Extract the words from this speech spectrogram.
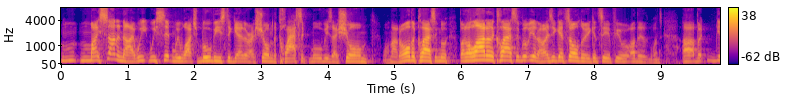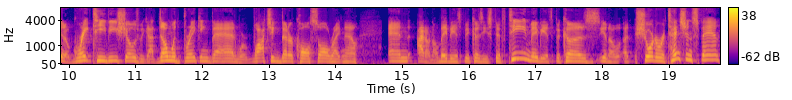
my son and I, we, we sit and we watch movies together. I show him the classic movies. I show him, well, not all the classic movies, but a lot of the classic movies. You know, as he gets older, you can see a few other ones. Uh, but, you know, great TV shows. We got done with Breaking Bad. We're watching Better Call Saul right now. And I don't know, maybe it's because he's 15. Maybe it's because, you know, a shorter attention span.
